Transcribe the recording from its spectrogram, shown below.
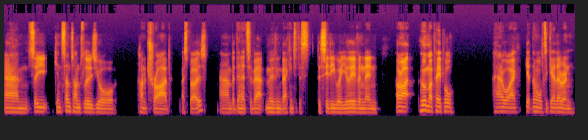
Um, so you can sometimes lose your kind of tribe, I suppose. Um, but then it's about moving back into the, the city where you live, and then all right, who are my people? How do I get them all together? And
